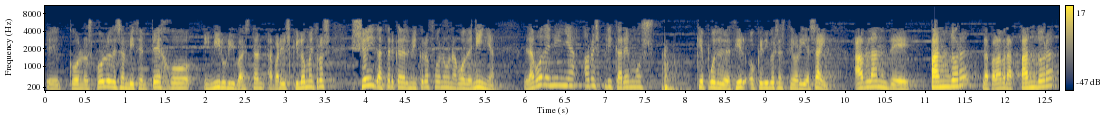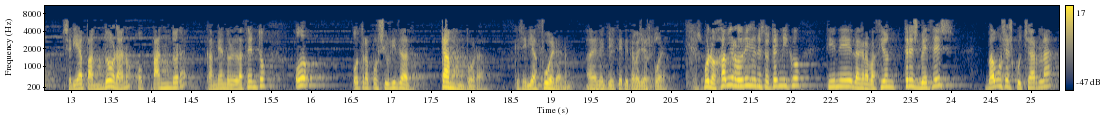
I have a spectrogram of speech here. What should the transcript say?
eh, con los pueblos de San Vicentejo y Miruri bastan- a varios kilómetros, se oiga cerca del micrófono una voz de niña. La voz de niña, ahora explicaremos qué puede decir o qué diversas teorías hay. Hablan de Pándora, la palabra Pándora sería Pandora, ¿no? O Pándora, cambiándole el acento, o otra posibilidad, Cámpora, que sería fuera, ¿no? Alguien te dice que te vayas fuera. Bueno, Javi Rodríguez, nuestro técnico, tiene la grabación tres veces. Vamos a escucharla.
